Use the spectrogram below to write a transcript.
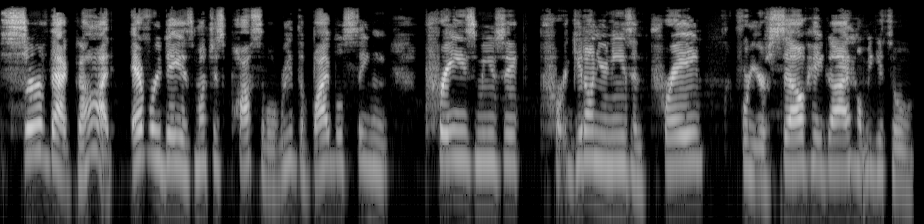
serve that God every day as much as possible. Read the Bible, sing praise music, pr- get on your knees and pray for yourself. Hey, God, help me get to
